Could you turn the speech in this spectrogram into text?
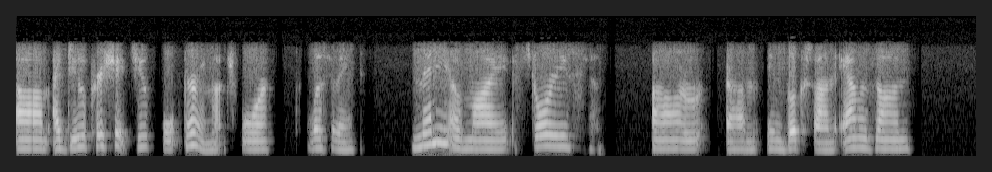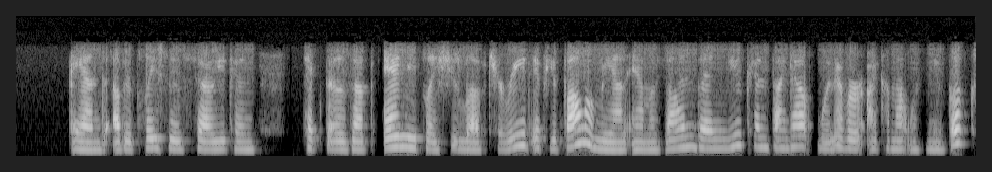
Um, I do appreciate you for, very much for listening. Many of my stories are um, in books on Amazon and other places, so you can pick those up any place you love to read. If you follow me on Amazon, then you can find out whenever I come out with new books.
